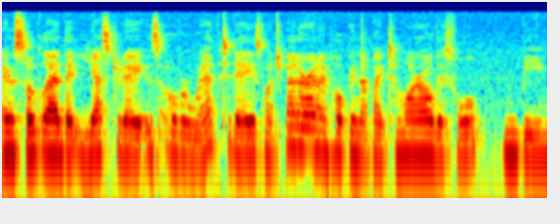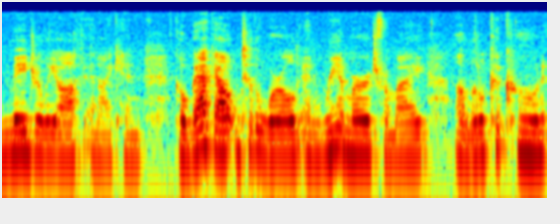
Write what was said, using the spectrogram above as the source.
I am so glad that yesterday is over with. Today is much better and I'm hoping that by tomorrow this will be majorly off and I can go back out into the world and re-emerge from my uh, little cocoon.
